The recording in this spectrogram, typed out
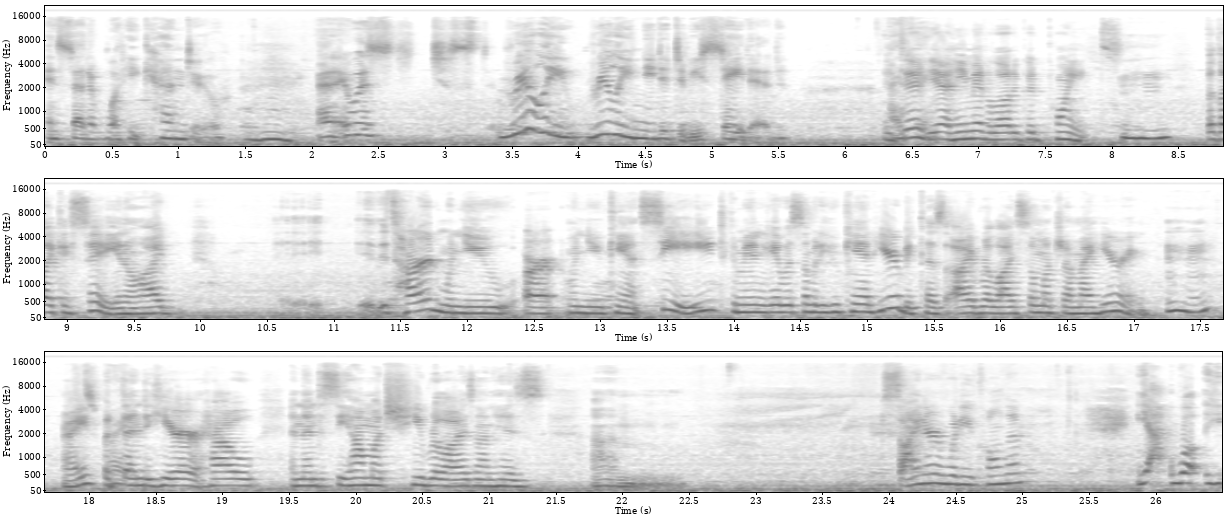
instead of what he can do. Mm-hmm. And it was just really, really needed to be stated. It I did, think. yeah. He made a lot of good points. Mm-hmm. But like I say, you know, I it's hard when you are when you can't see to communicate with somebody who can't hear because I rely so much on my hearing, Mm-hmm. right? but then to hear how and then to see how much he relies on his um, signer. What do you call them? Yeah, well, he,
